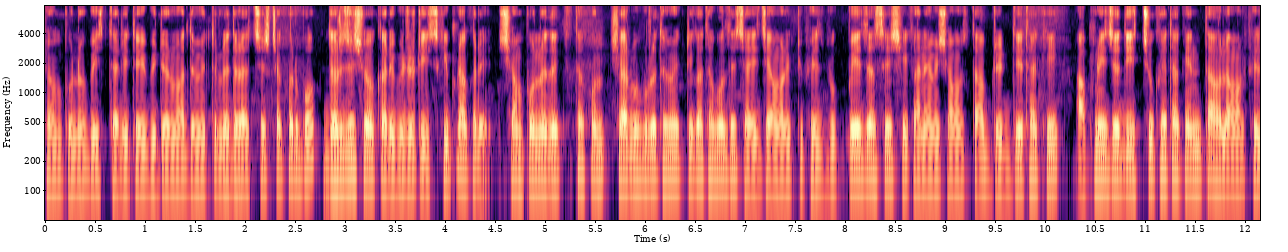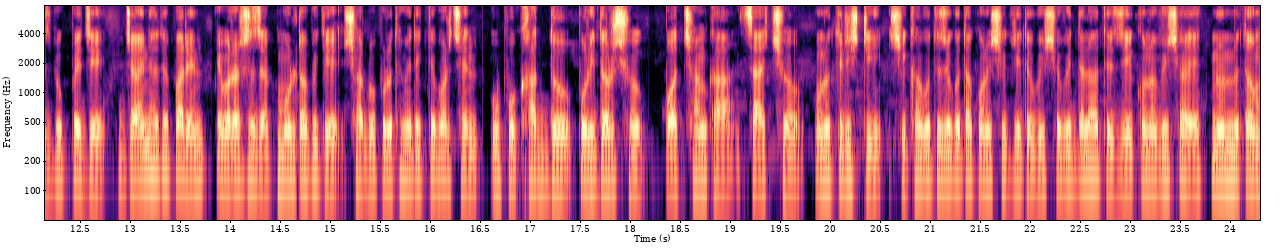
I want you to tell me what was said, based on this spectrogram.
সম্পূর্ণ বিস্তারিত এই ভিডিওর মাধ্যমে তুলে ধরার চেষ্টা করব। ধৈর্য সহকারে ভিডিওটি স্কিপ না করে সম্পূর্ণ দেখতে থাকুন। সর্বপ্রথমে একটি কথা বলতে চাই, যে আমার একটি ফেসবুক পেজ আছে, সেখানে আমি সমস্ত আপডেট দিয়ে থাকি, আপনি যদি ইচ্ছুক হয়ে থাকেন তাহলে আমার ফেসবুক পেজে জয়েন হতে পারেন। এবার আসা যাক মূল টপিকে সর্বপ্রথমে দেখতে পাচ্ছেন উপখাদ্য পরিদর্শক। পদ সংখ্যা চারশো উনত্রিশটি শিক্ষাগত যোগ্যতা কোনো স্বীকৃত বিশ্ববিদ্যালয় হতে যে কোনো বিষয়ে ন্যূনতম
